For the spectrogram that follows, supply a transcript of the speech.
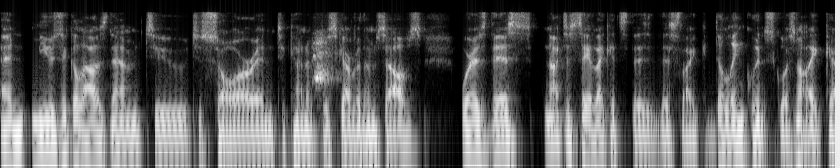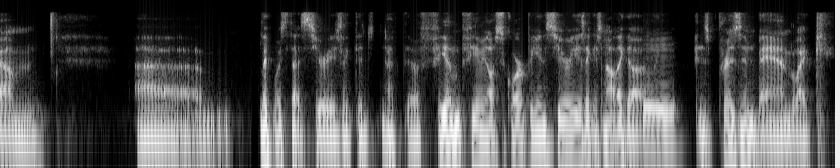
and music allows them to to soar and to kind of discover themselves whereas this not to say like it's the this like delinquent school it's not like um um like what's that series like the not the fem- female scorpion series like it's not like a Hmm. like, prison band like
